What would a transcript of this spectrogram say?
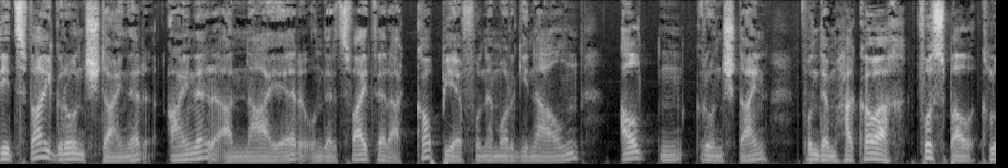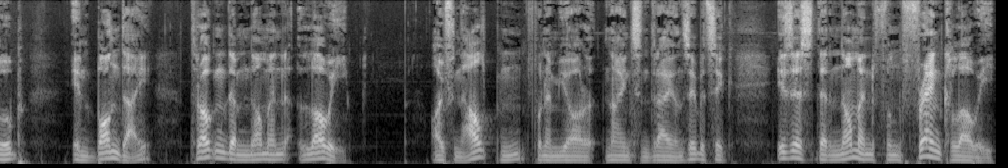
Die zwei Grundsteiner, einer ein neuer und der zweite eine Kopie von dem originalen alten Grundstein von dem Hakoach Fußballclub in Bondi, trugen den Namen Lowy. Auf den alten von dem Jahr 1973 ist es der Name von Frank Lowy,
